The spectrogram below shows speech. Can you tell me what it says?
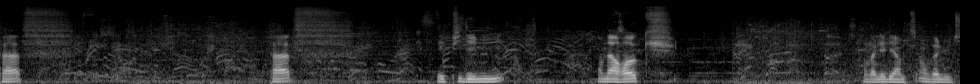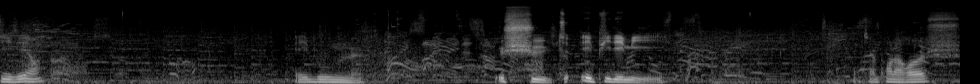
Paf. Paf. Épidémie. On a Rock. On va l'aider un petit, on va l'utiliser. Hein. Et boum. Chute, épidémie. Tiens, prends la roche.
